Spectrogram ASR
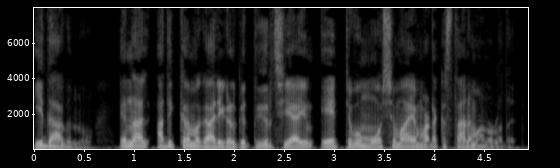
ഇതാകുന്നു. എന്നാൽ അതിക്രമകാരികൾക്ക് തീർച്ചയായും ഏറ്റവും മോശമായ മടക്കസ്ഥാനമാണുള്ളത്.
